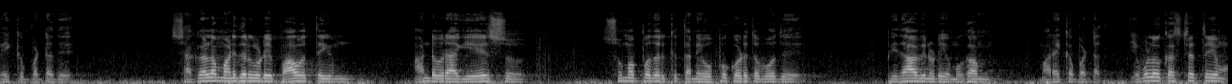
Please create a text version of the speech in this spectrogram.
வைக்கப்பட்டது. சகல மனிதர்களுடைய பாவத்தையும் ஆண்டவராகிய இயேசு சுமப்பதற்கு தன்னை ஒப்பு கொடுத்தபோது பிதாவினுடைய முகம் மறைக்கப்பட்டது. எவ்வளோ கஷ்டத்தையும்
